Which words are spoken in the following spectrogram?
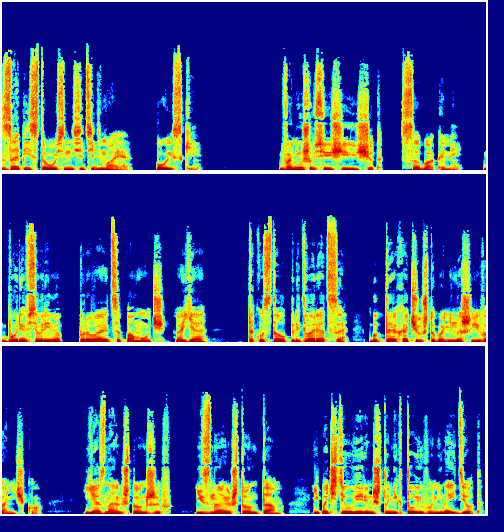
Запись 187. Поиски. Ванюшу все еще ищут с собаками. Боря все время порывается помочь, а я так устал притворяться, будто я хочу, чтобы они нашли Ванечку. Я знаю, что он жив, и знаю, что он там, и почти уверен, что никто его не найдет.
